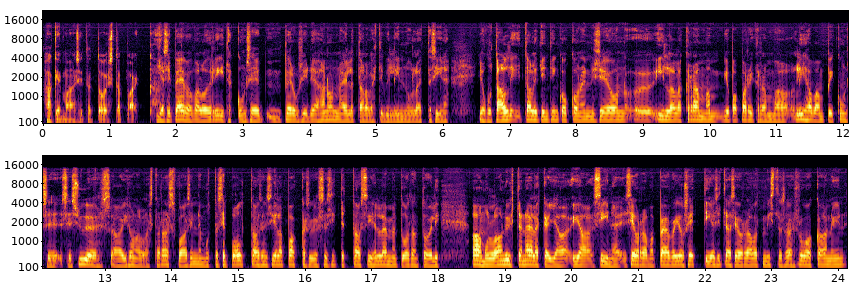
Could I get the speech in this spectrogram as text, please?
hakemaan sitä toista paikkaa. Ja se päivänvalo ei riitä, kun se perusideahan on näillä talvehtivilla linnuilla, että siinä joku talli, tallitintin kokoinen, niin se on illalla gramma, jopa pari grammaa lihavampi, kun se, se syö, saa ihonalaista rasvaa sinne, mutta se polttaa sen siellä pakkasyössä sitten taas siihen lämmöntuotantoon. Eli aamulla on yhtä nälkä ja, ja siinä seuraava päivä jos etsii ja sitä seuraavat, mistä saisi ruokaa, niin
